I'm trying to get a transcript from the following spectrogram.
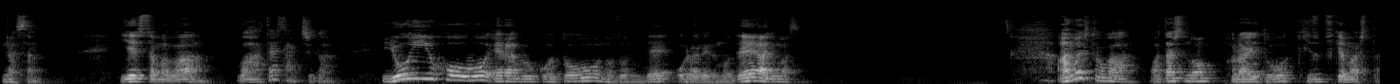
皆さん、イエス様は私たちが良い方を選ぶことを望んでおられるのであります。あの人が私のプライドを傷つけました。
